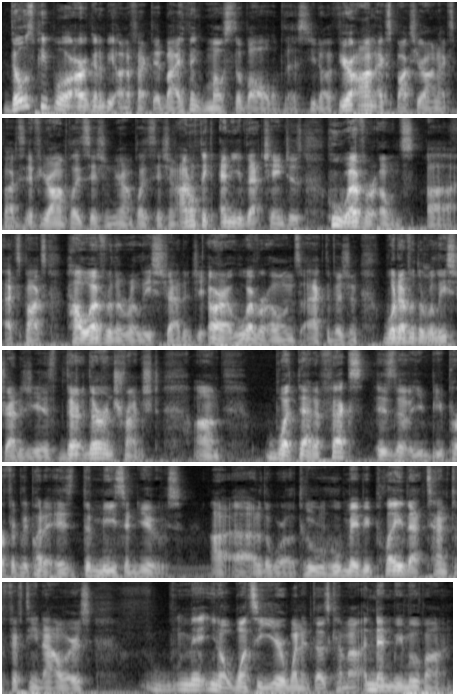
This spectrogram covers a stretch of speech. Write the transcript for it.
Those people are going to be unaffected by I think most of all of this. You know, if you're on Xbox, you're on Xbox. If you're on PlayStation, you're on PlayStation. I don't think any of that changes. Whoever owns uh, Xbox, however the release strategy, or whoever owns Activision, whatever the release strategy is, they're they're entrenched. Um, what that affects is the, you, you perfectly put it is the me's and you's uh, out of the world who who maybe play that 10 to 15 hours you know once a year when it does come out and then we move on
